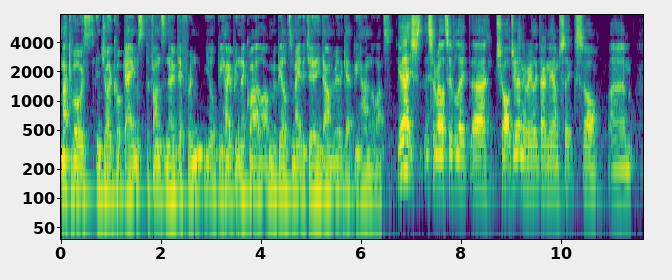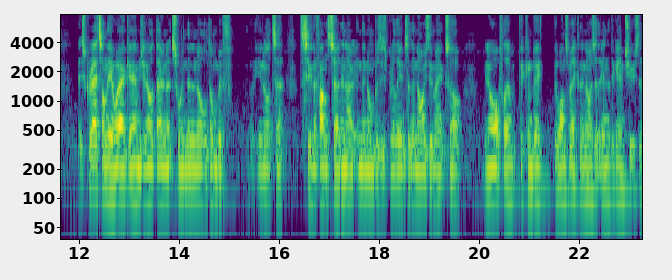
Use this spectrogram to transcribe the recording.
Macc have always enjoyed cup games. The fans are no different. You'll be hoping that quite a lot of them will be able to make the journey down, and really get behind the lads. Yeah, it's it's a relatively uh, short journey really down the M6, so um, it's great on the away games. You know, down at Swindon and Oldham with, you know, to to see the fans turning out in the numbers is brilliant and the noise they make. So, you know, hopefully they can be the ones making the noise at the end of the game Tuesday.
